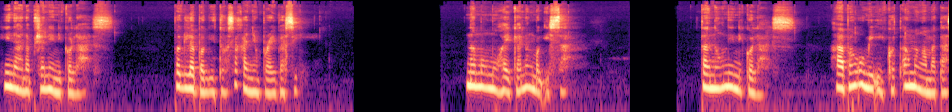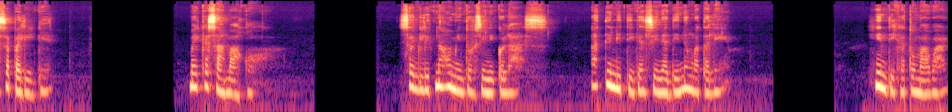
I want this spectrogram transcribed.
Hinanap siya ni Nicholas. Paglabag ito sa kanyang privacy. Namumuhay ka ng mag-isa. Tanong ni Nicholas habang umiikot ang mga mata sa paligid. May kasama ako. Saglit na huminto si Nicholas at tinitigan si Nadine ng matalim. Hindi ka tumawag.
